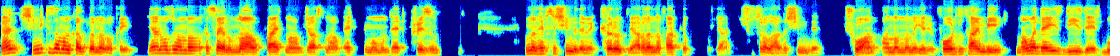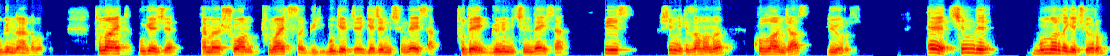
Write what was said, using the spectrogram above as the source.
ben şimdiki zaman kalıplarına bakayım. Yani o zaman bakın sayalım. Now, right now, just now, at the moment, at present. Bunların hepsi şimdi demek. Currently. Aralarında fark yok. Yani şu sıralarda şimdi, şu an anlamlarına geliyor. For the time being. Nowadays, these days. Bugünlerde bakın. Tonight, bu gece. Hemen şu an tonight ise bu gece, gecenin içindeysen, today, günün içindeysen biz şimdiki zamanı kullanacağız diyoruz. Evet, şimdi bunları da geçiyorum.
